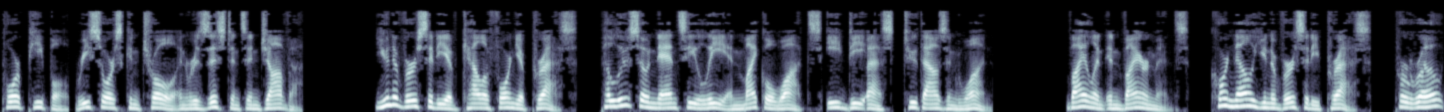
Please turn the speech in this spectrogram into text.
Poor People, Resource Control and Resistance in Java. University of California Press. Peluso Nancy Lee and Michael Watts eds. 2001. Violent Environments. Cornell University Press. Perreault,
